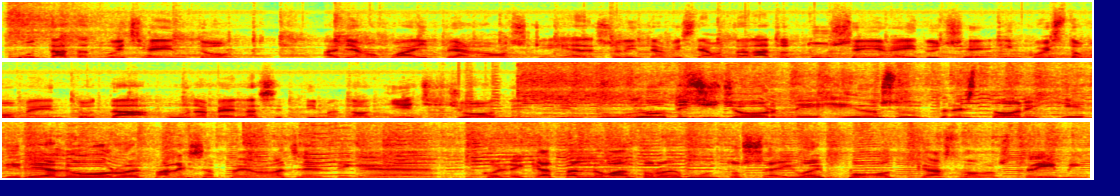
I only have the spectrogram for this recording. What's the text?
puntata 200, abbiamo qua i Perroschi e adesso li intervistiamo. Tra l'altro tu sei reduce in questo momento da una bella settimana, no, 10 giorni in tour. 12 giorni e io su tutte le storie. Chiedili a loro e falle sapere alla gente che è collegata al 99.6 o ai podcast o allo streaming.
